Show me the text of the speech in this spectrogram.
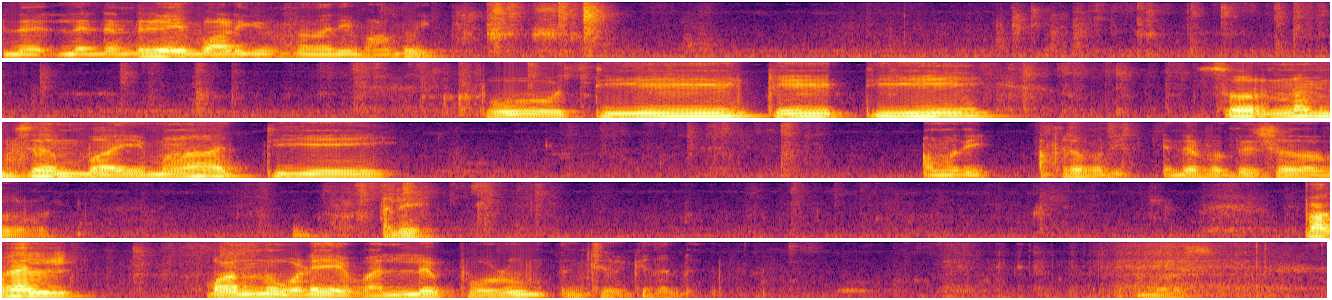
ല- ല- രണ്ട് ലൈൻ പാടി നന്നായി മറന്നുപോയി പോറ്റിയേ കേറ്റിയേ സ്വർണം ചെമ്പായി മാറ്റിയേ. ആ മതി. അത്ര മതി. എന്റെ പ്രതീക്ഷ അത്ര മതി. അല്ലേ? പകൽ വന്നൂടെ വല്ലപ്പോഴും എന്ന് ചോദിക്കുന്നുണ്ട്.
